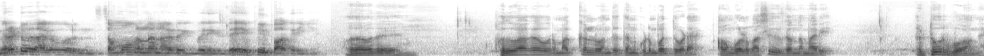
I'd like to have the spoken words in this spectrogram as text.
மிரட்டுவதாக ஒரு சம்பவங்கள்லாம் நடக்க வருகிறது எப்படி பார்க்குறீங்க அதாவது பொதுவாக ஒரு மக்கள் வந்து தன் குடும்பத்தோட அவங்களோட வசதி தகுந்த மாதிரி டூர் போவாங்க.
